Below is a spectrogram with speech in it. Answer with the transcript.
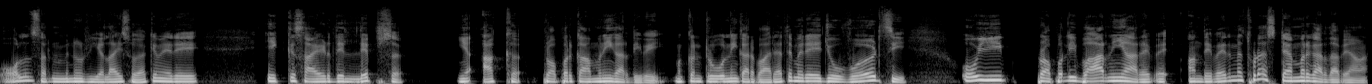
ਆਲ ਆਫ ਸਡਨ ਮੈਨੂੰ ਰੀਅਲਾਈਜ਼ ਹੋਇਆ ਕਿ ਮੇਰੇ ਇੱਕ ਸਾਈਡ ਦੇ ਲਿਪਸ ਜਾਂ ਅੱਖ ਪ੍ਰੋਪਰ ਕੰਮ ਨਹੀਂ ਕਰਦੀ ਬਈ ਮੈਂ ਕੰਟਰੋਲ ਨਹੀਂ ਕਰ ਪਾ ਰਿਹਾ ਤੇ ਮੇਰੇ ਜੋ ਵਰਡ ਸੀ ਉਹ ਹੀ ਪ੍ਰੋਪਰਲੀ ਬਾਹਰ ਨਹੀਂ ਆ ਰਹੇ ਆਂਦੇ ਪਏ ਤੇ ਮੈਂ ਥੋੜਾ ਸਟੈਮਰ ਕਰਦਾ ਪਿਆ ਹਾਂ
